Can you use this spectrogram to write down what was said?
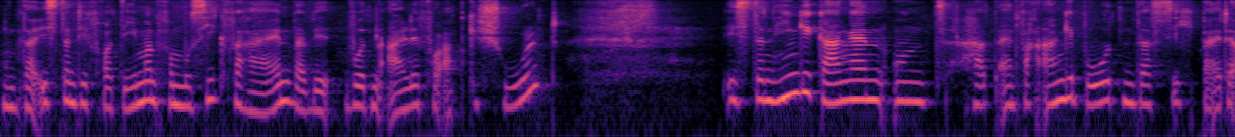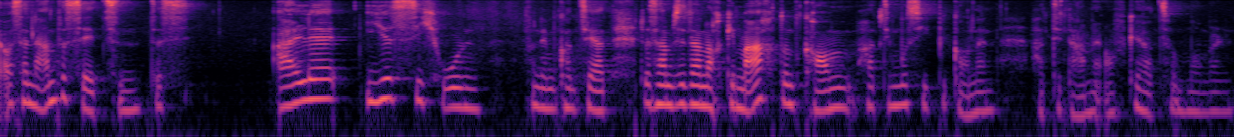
Und da ist dann die Frau Demann vom Musikverein, weil wir wurden alle vorab geschult, ist dann hingegangen und hat einfach angeboten, dass sich beide auseinandersetzen, dass alle ihr sich holen von dem Konzert. Das haben sie dann auch gemacht und kaum hat die Musik begonnen, hat die Dame aufgehört zu murmeln.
